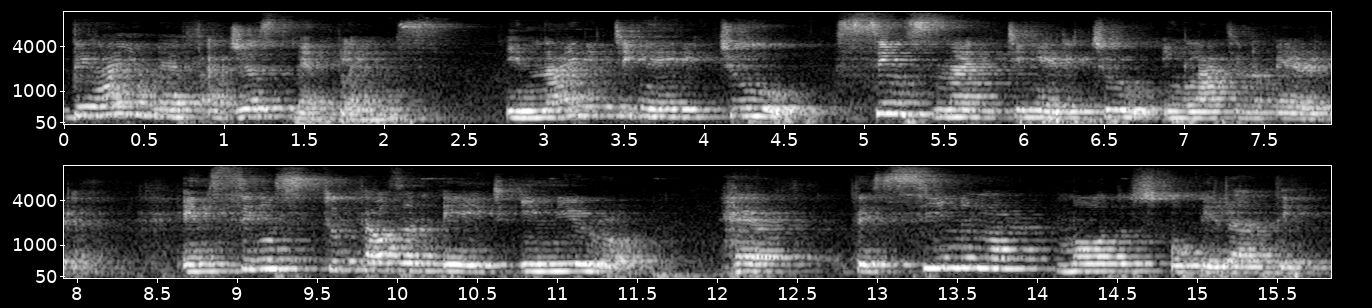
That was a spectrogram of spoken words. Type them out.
the IMF adjustment plans in 1982, since 1982 in Latin America, and since 2008 in Europe, have the similar modus operandi,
